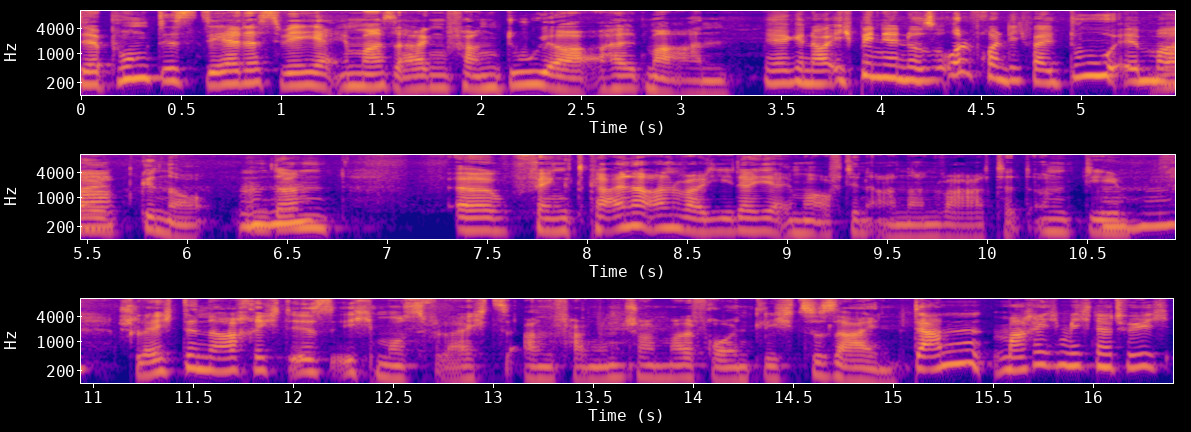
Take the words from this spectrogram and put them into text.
Der Punkt ist der, dass wir ja immer sagen, fang du ja halt mal an. Ja, genau. Ich bin ja nur so unfreundlich, weil du immer. Weil, genau. Und mhm. dann äh, fängt keiner an, weil jeder ja immer auf den anderen wartet. Und die mhm. schlechte Nachricht ist, ich muss vielleicht anfangen, schon mal freundlich zu sein. Dann mache ich mich natürlich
